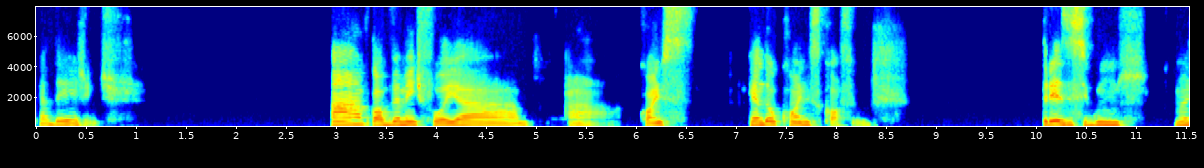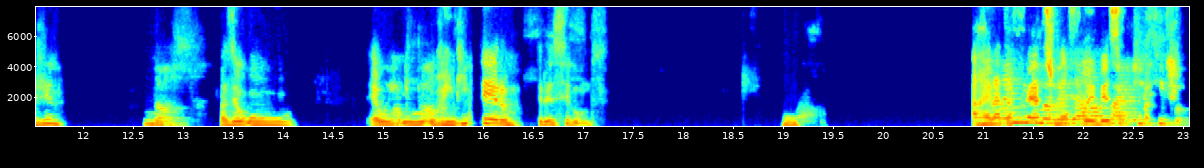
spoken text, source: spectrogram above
Cadê, gente? Ah, obviamente foi a, a Coins, Kendall Coyne Scofield. 13 segundos. Imagina. Nossa. Fazer o. o- é O o, rink o, rink inteiro. 13 segundos. Uf. A Renata Fest não foi ver participou.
